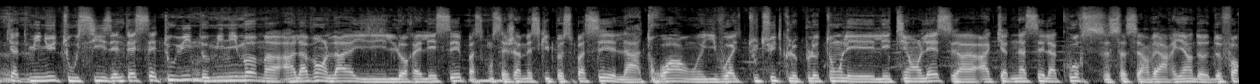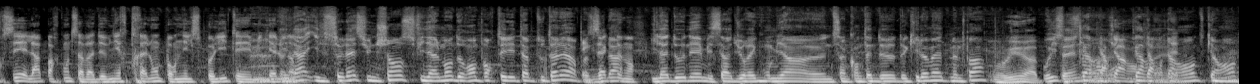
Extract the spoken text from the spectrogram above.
3-4 minutes ou s'ils étaient 7 ou 8 au minimum à, à l'avant, là, ils l'auraient laissé parce qu'on sait jamais ce qui peut se passer. Là, à 3, on, ils voient tout de suite que le peloton les, les tient en laisse, à, à cadenasser la course. Ça, ça servait à rien de, de forcer. Et là, par contre, ça va devenir très long pour Nils Polit et Michael Et là, il se laisse une chance finalement de remporter l'étape tout à l'heure. parce que là, Exactement. il a donné, mais ça a duré combien euh, Une cinquantaine de, de kilomètres, même pas? Oui, à Oui, c'est peine. ça. 40, 40, 40. 40, 40.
